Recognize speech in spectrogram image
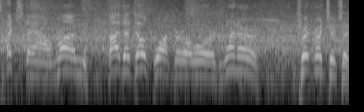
touchdown run by the Doak Walker Award winner, Trent Richardson.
